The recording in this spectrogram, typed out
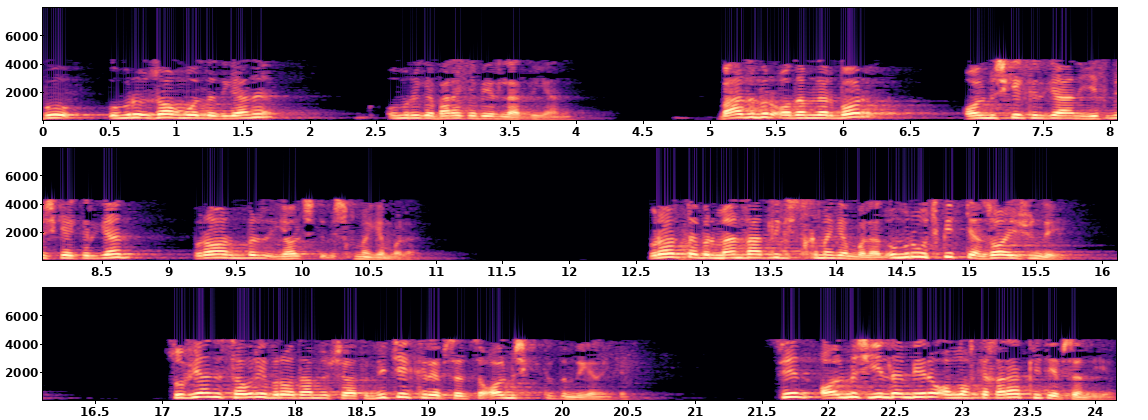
bu umri uzoq bo'ldi degani umriga baraka beriladi degani. Ba'zi bir odamlar bor oltmishga kirgan yetmishga kirgan biror bir yolchitib ish qilmagan bo'ladi. Birorta bir manfaatli ishni qilmagan bo'ladi. Umri o'tib ketgan zoyi shunday. Sufyani savriy bir odamni uchratib nechaga kiryapsan? desa oltmishga kirdim degan ekan. Sen oltmish yildan beri ollohga qarab ketyapsan degan.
